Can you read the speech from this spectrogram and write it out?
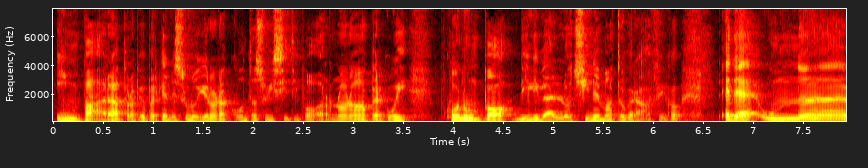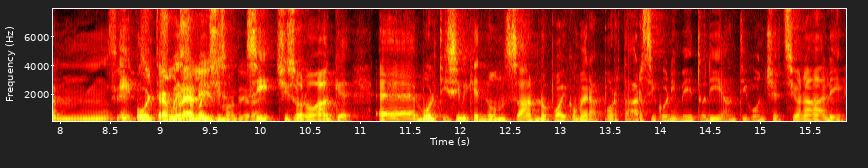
impara proprio perché nessuno glielo racconta sui siti porno, no? Per cui con un po' di livello cinematografico. Ed è un... Um, sì, e oltre a questo poi ci, sì, ci sono anche eh, moltissimi che non sanno poi come rapportarsi con i metodi anticoncezionali,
